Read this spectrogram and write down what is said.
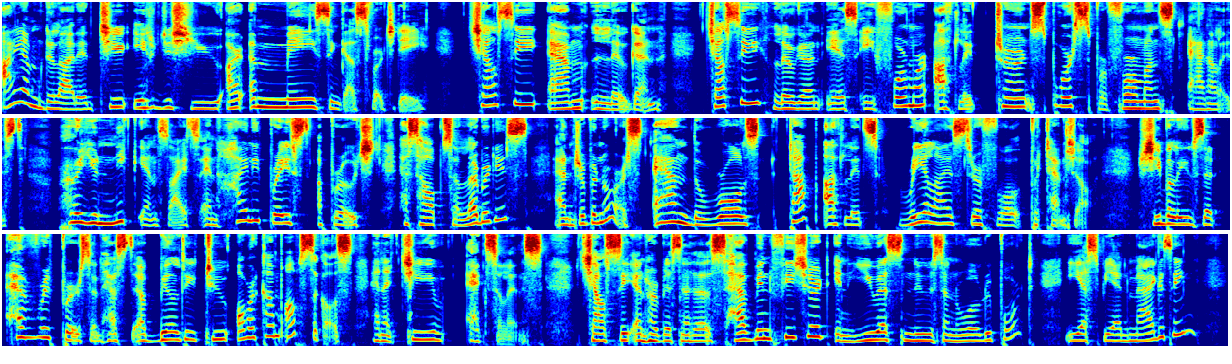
I am delighted to introduce you our amazing guest for today, Chelsea M. Logan. Chelsea Logan is a former athlete turned sports performance analyst. Her unique insights and highly praised approach has helped celebrities, entrepreneurs, and the world's top athletes realize their full potential. She believes that every person has the ability to overcome obstacles and achieve excellence. Chelsea and her businesses have been featured in US News and World Report, ESPN Magazine,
